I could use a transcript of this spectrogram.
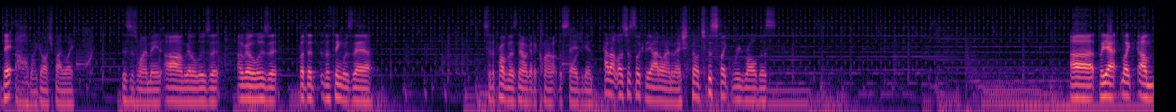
There. Oh my gosh! By the way, this is what I mean. Oh, I'm gonna lose it. I'm gonna lose it. But the the thing was there. So the problem is now I've got to climb up the stage again. How about let's just look at the idle animation. I'll just like re-roll this. Uh, but yeah, like, um,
